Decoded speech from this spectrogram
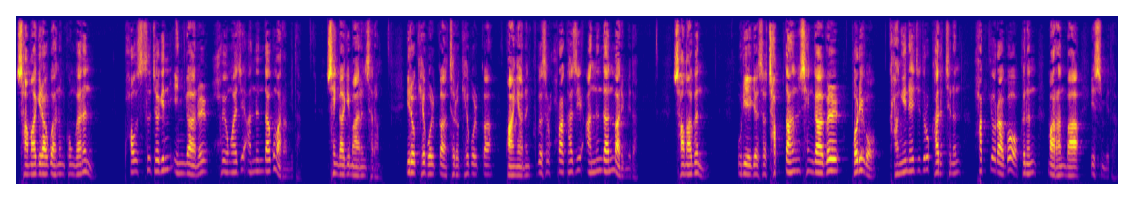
사막이라고 하는 공간은 파우스트적인 인간을 허용하지 않는다고 말합니다. 생각이 많은 사람, 이렇게 해볼까, 저렇게 해볼까, 광야는 그것을 허락하지 않는다는 말입니다. 사막은 우리에게서 잡다한 생각을 버리고 강인해지도록 가르치는 학교라고 그는 말한 바 있습니다.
